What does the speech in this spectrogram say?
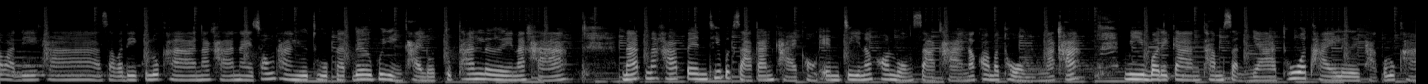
สวัสดีค่ะ สวัสดีคุณลูกค้านะคะ ในช่องทาง YouTube นัดเดอร์ผู้หญิงขายรถทุกท่านเลยนะคะ นัดนะคะเป็นที่ปรึกษาการขายของ MG นครหลวงสาขานครปฐมนะคะ มีบริการทำสัญญาทั่วไทยเลยค่ะคุณลูกค้า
